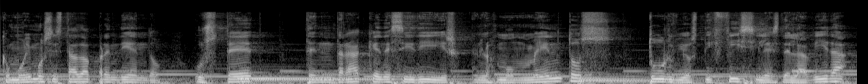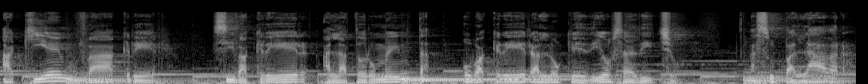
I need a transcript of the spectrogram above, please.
Como hemos estado aprendiendo, usted tendrá que decidir en los momentos turbios, difíciles de la vida, a quién va a creer. Si va a creer a la tormenta o va a creer a lo que Dios ha dicho, a su palabra.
